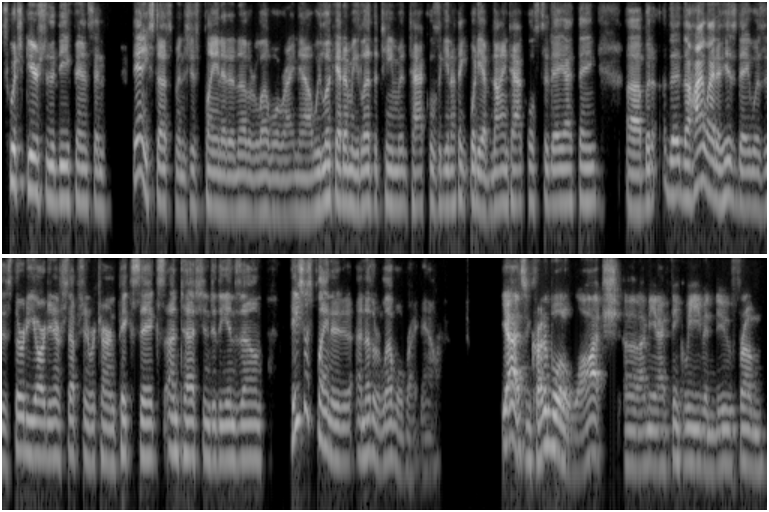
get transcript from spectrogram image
Switch gears to the defense. And Danny Stutsman is just playing at another level right now. We look at him; he led the team in tackles again. I think what do you have nine tackles today? I think, uh, but the the highlight of his day was his 30 yard interception return, pick six, untouched into the end zone he's just playing at another level right now. Yeah, it's incredible to watch. Uh, I mean, I think we even knew from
